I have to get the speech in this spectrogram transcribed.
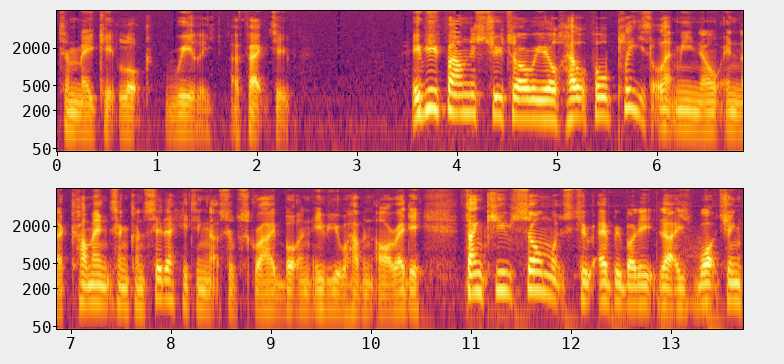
to make it look really effective. If you found this tutorial helpful, please let me know in the comments and consider hitting that subscribe button if you haven't already. Thank you so much to everybody that is watching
